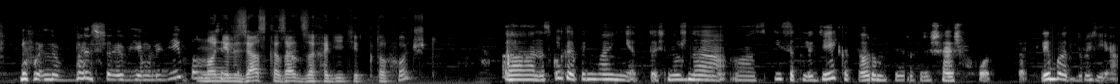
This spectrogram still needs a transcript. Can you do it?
довольно большой объем людей получится. Но нельзя сказать, заходите кто хочет? А, насколько я понимаю, нет. То есть нужно а, список людей, которым ты разрешаешь вход. Либо друзья,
